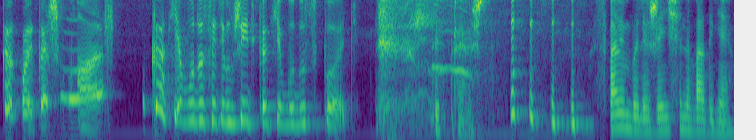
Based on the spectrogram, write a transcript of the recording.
Какой кошмар! Как я буду с этим жить, как я буду спать? Ты справишься. С вами были «Женщины в огне».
